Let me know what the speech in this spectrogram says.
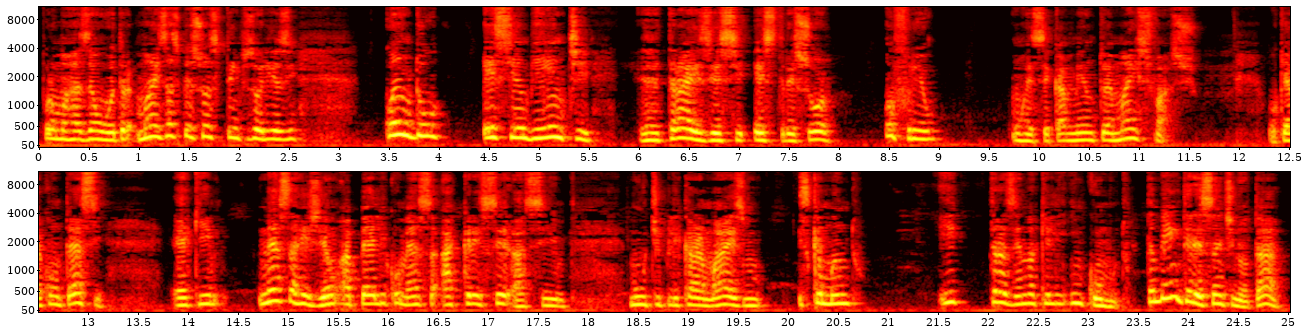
por uma razão ou outra, mas as pessoas que têm psoríase, quando esse ambiente eh, traz esse estressor, o frio, um ressecamento é mais fácil. O que acontece é que nessa região a pele começa a crescer, a se multiplicar mais, escamando e trazendo aquele incômodo. Também é interessante notar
